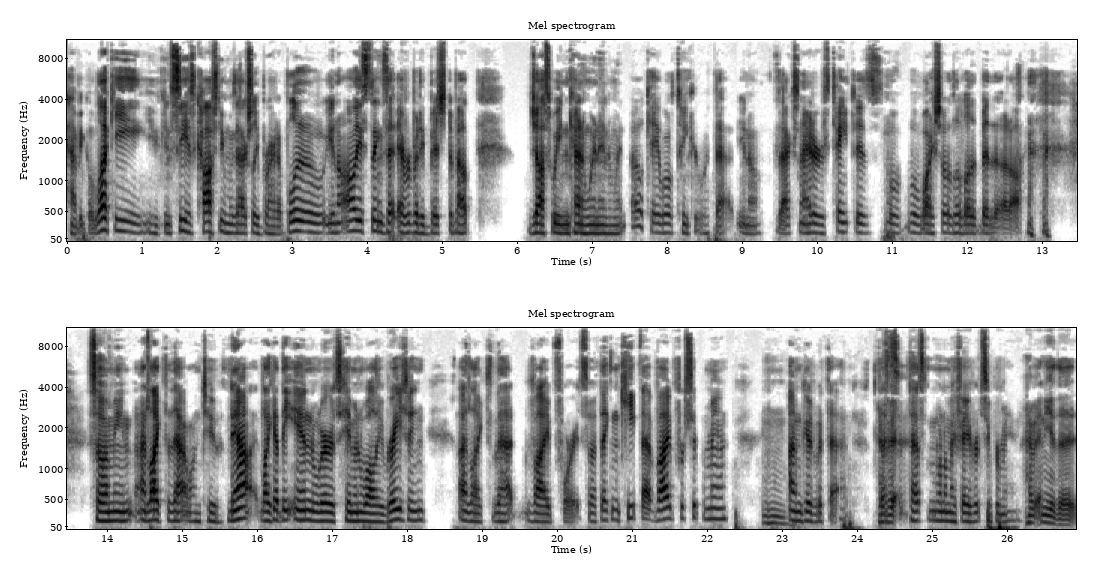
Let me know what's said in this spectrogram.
happy go lucky. You can see his costume was actually brighter blue. You know, all these things that everybody bitched about. Joss Whedon kind of went in and went, okay, we'll tinker with that. You know, Zack Snyder's taint is, we'll, we'll wash a little bit of that off. so, I mean, I liked that one too. Now, like at the end where it's him and Wally racing, I liked that vibe for it. So if they can keep that vibe for Superman, hmm I'm good with that. That's, it- that's one of my favorite Superman. Have any of the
